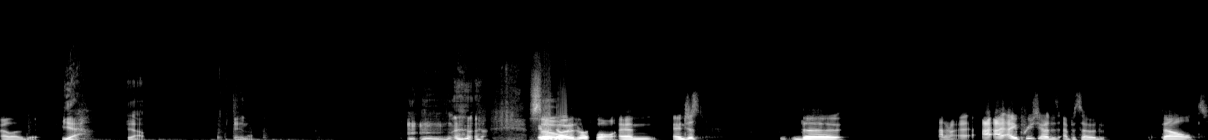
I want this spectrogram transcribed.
I loved it. yeah, yeah. And So, so no, it was really cool, and and just the I don't know. I, I I appreciate how this episode felt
